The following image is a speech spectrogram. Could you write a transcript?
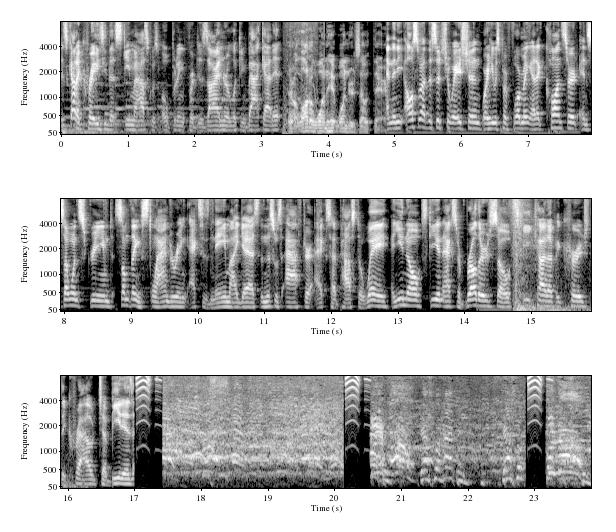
It's kind of crazy that Ski Mask was opening for Desiigner looking back at it. There are a lot of one-hit wonders out there. And then he also had the situation where he was performing at a concert and someone screamed something slandering X's name, I guess. And this was after X had passed away. And you know, Ski and X are brothers, so Ski kind of encouraged the crowd to beat his That's what happened. That's what happened.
